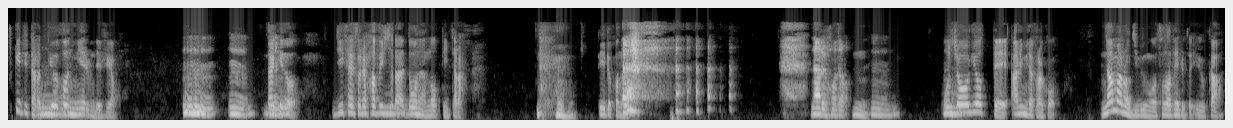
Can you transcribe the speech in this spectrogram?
つけてたら強そうに見えるんですよ。うん。うん。だけど、実際それ外したらどうなんのって言ったら、っていうところなんです。なるほど。うん。うん。お商業って、ある意味だからこう、生の自分を育てるというか、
